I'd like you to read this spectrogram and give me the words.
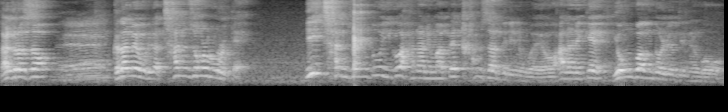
잘 들었어? 그 다음에 우리가 찬송을 부를 때 이 찬송도 이거 하나님 앞에 감사드리는 거예요. 하나님께 영광 돌려드리는 거고.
